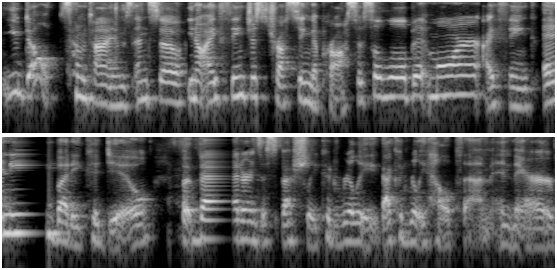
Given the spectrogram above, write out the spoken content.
you don't sometimes. And so, you know, I think just trusting the process a little bit more, I think anybody could do but veterans especially could really that could really help them in their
